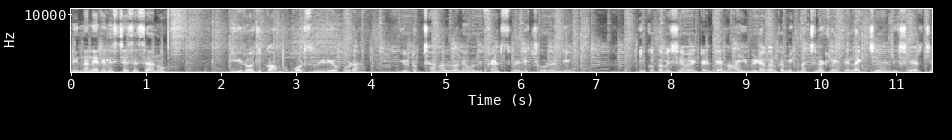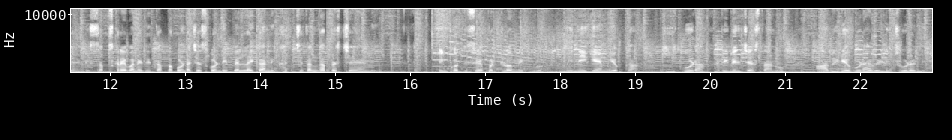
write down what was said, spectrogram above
నిన్ననే రిలీజ్ చేసేసాను. ఈరోజు కాంబో కోడ్స్ వీడియో కూడా. యూట్యూబ్ ఛానల్లోనే ఉంది ఫ్రెండ్స్ వెళ్ళి చూడండి. ఇంకొక విషయం ఏంటంటే నా ఈ వీడియో కనుక మీకు నచ్చినట్లయితే లైక్ చేయండి షేర్ చేయండి సబ్స్క్రైబ్ అనేది తప్పకుండా చేసుకోండి బెల్ ఐకాన్ని ఖచ్చితంగా ప్రెస్ చేయండి. ఇంకొద్దిసేపట్లో మీకు మినీ గేమ్ యొక్క కీ కూడా రివీల్ చేస్తాను. ఆ వీడియో కూడా వెళ్ళి చూడండి.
